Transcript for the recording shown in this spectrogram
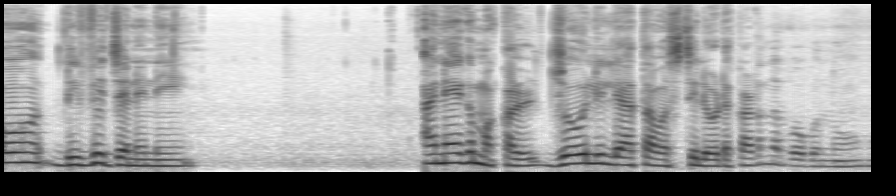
ഓ ദിവ്യജനനി അനേകം മക്കൾ ജോലിയില്ലാത്ത അവസ്ഥയിലൂടെ കടന്നു പോകുന്നു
